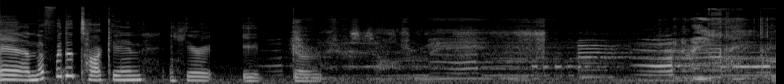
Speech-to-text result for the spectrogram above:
And enough with the talking, and here it goes. Me,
